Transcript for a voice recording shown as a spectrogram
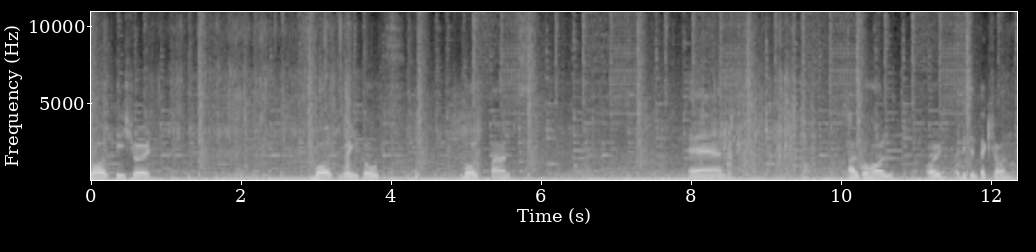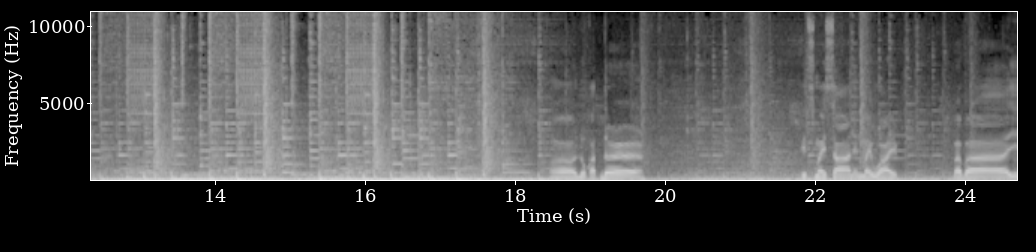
Bolt t-shirt, Bolt raincoat, Bolt pants, and alcohol or disinfection. Uh, look at there. It's my son and my wife. Bye bye.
